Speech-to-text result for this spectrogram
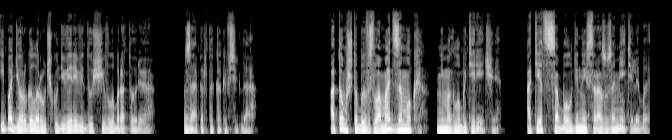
и подергала ручку двери, ведущей в лабораторию. Заперто, как и всегда. О том, чтобы взломать замок, не могло быть и речи. Отец с Оболдиной сразу заметили бы.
